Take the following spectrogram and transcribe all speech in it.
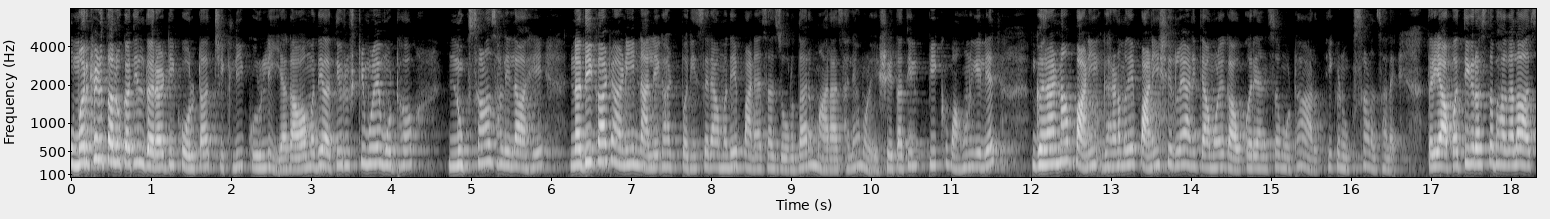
उमरखेड तालुक्यातील दराटी कोर्टा चिखली कुर्ली या गावामध्ये अतिवृष्टीमुळे मोठं नुकसान झालेलं आहे. नदीकाठ आणि नालेघाट परिसरामध्ये पाण्याचा जोरदार मारा झाल्यामुळे शेतातील पीक वाहून गेले आहेत. घरांना पाणी घरांमध्ये पाणी शिरलंय आणि त्यामुळे गावकऱ्यांचं मोठं आर्थिक नुकसान झालंय. तर या आपत्तीग्रस्त भागाला आज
